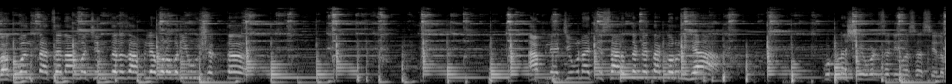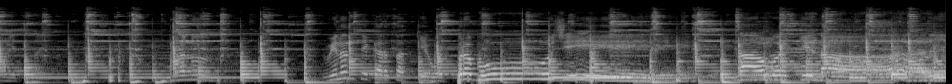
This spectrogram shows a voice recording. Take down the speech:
भगवंताचं नामचिंतनच आपल्या बरोबर येऊ शकत आपल्या जीवनाची सार्थकता करून घ्या. कुठला शेवटचा दिवस असेल माहीत नाही. करतात केवळ प्रभूजी. नाव किनारे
